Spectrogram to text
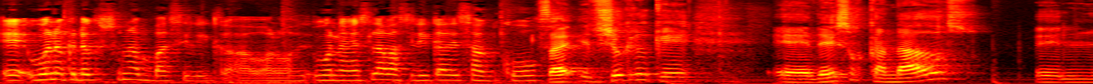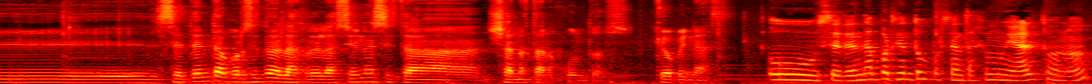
Eh, bueno, creo que es una basílica o algo así. Bueno, es la basílica de San O sea, yo creo que eh, de esos candados, el 70% de las relaciones están, ya no están juntos. ¿Qué opinas? Uh, 70% un porcentaje muy alto, ¿no?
